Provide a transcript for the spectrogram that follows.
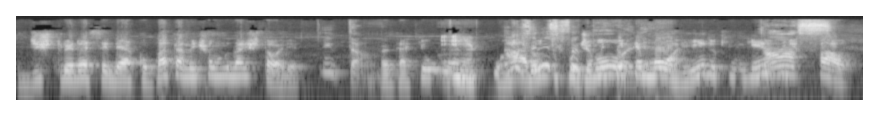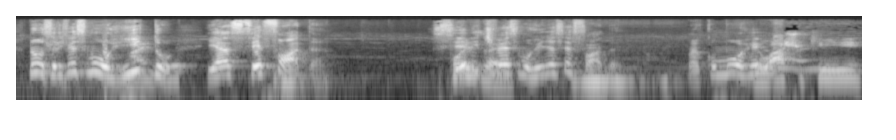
destruir essa ideia completamente ao longo da história. Então. Até que o, É. o mas Haruto foi podia boa, muito ter né? morrido, que ninguém Nossa. falta. Não, se ele tivesse morrido, ia ser foda. Se Pois ele é. tivesse morrido, ia ser foda. Mas como morreu. Eu acho que,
